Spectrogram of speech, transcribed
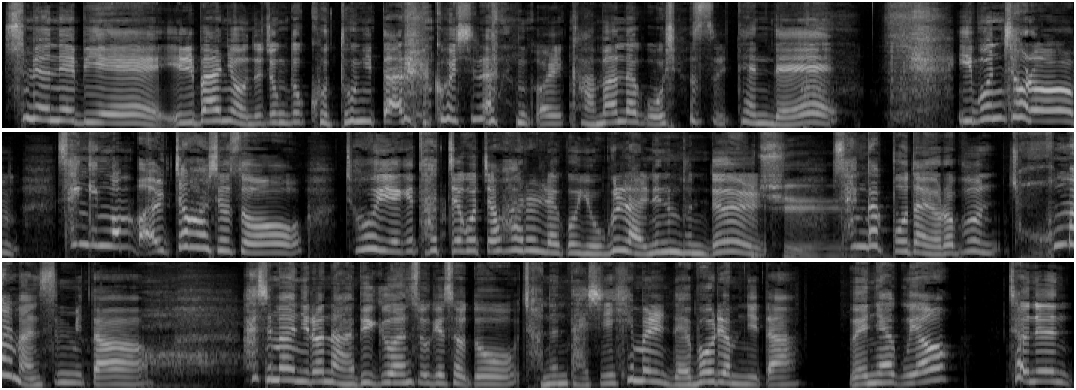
수면에 비해 일반이 어느 정도 고통이 따를 것이라는 걸 감안하고 오셨을 텐데 이분처럼 생긴 건 멀쩡하셔서 저희에게 다짜고짜 화를 내고 욕을 날리는 분들 그치. 생각보다 여러분 정말 많습니다. 하지만 이런 아비규환 속에서도 저는 다시 힘을 내보렵니다. 왜냐고요? 저는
